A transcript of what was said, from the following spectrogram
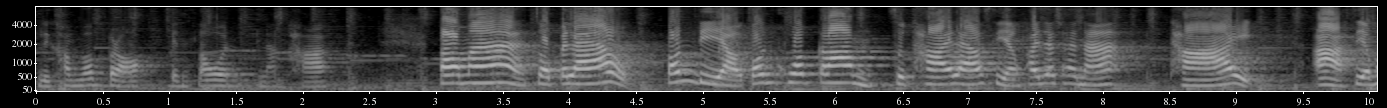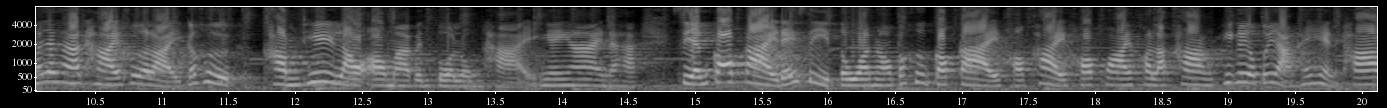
หรือคำว่าบล็อกเป็นต้นนะคะ ต่อมาจบไปแล้ว ต้นเดี่ยวต้นควบกล้ำสุดท้ายแล้วเสียงพยัญชนะท้ายอะเสียงพยัญชนะท้ายคืออะไรก็คือคำที่เราเอามาเป็นตัวลงท้ายง่าย ๆนะคะ เสียงกอไก่ได้ 4 ตัวเนาะก็คือกอไก่ขอไข่คอควายคอละคัง พี่ก็ยกตัวอย่างให้เห็นภาพ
